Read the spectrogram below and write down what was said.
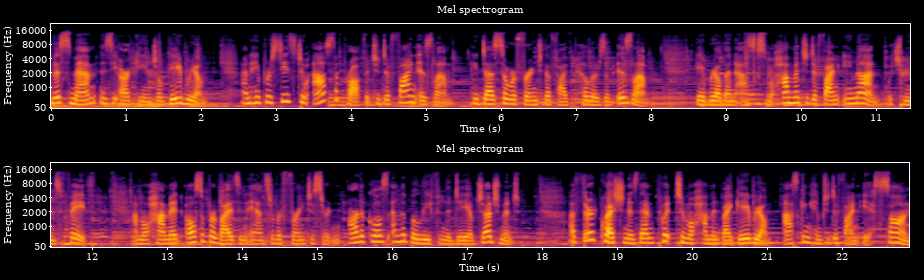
This man is the Archangel Gabriel, and he proceeds to ask the Prophet to define Islam. He does so referring to the five pillars of Islam. Gabriel then asks Muhammad to define Iman, which means faith. And Muhammad also provides an answer referring to certain articles and the belief in the Day of Judgment. A third question is then put to Muhammad by Gabriel, asking him to define Ihsan.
